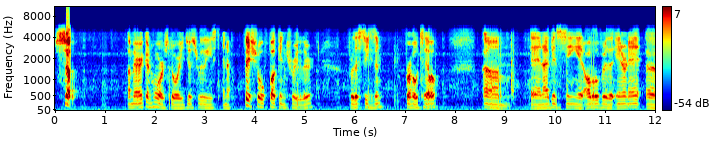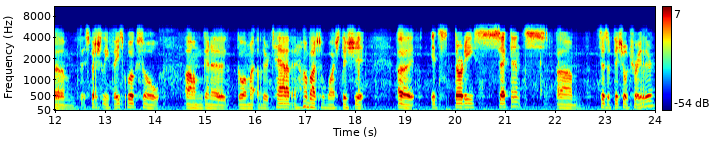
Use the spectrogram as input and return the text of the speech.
So, American Horror Story just released an official fucking trailer for the season for Hotel. Um, and I've been seeing it all over the internet, um, especially Facebook. So I'm gonna go on my other tab and I'm about to watch this shit. Uh, it's 30 seconds. Um, it says official trailer.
